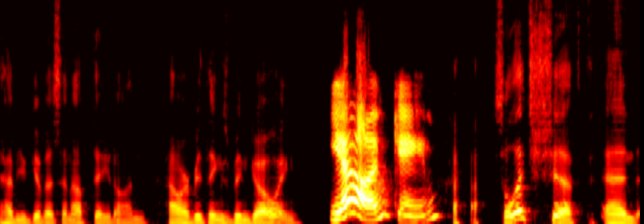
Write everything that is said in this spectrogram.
have you give us an update on how everything's been going. Yeah, I'm game. So let's shift and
